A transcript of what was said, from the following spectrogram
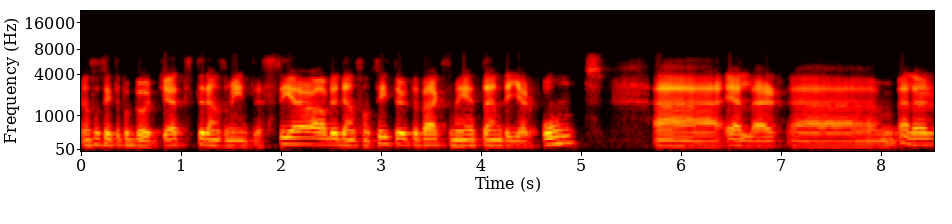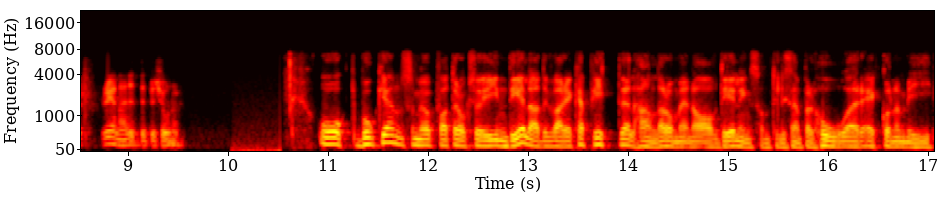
den som sitter på budget, till den som är intresserad av det, den som sitter ute i verksamheten, det gör ont, eh, eller, eh, eller rena IT-personer. Och boken som jag uppfattar också är indelad i varje kapitel handlar om en avdelning som till exempel HR, ekonomi,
